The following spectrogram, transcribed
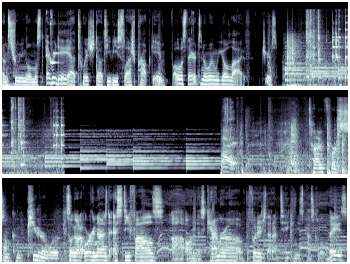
I'm streaming almost every day at twitch.tv slash prop game. Follow us there to know when we go live. Cheers. Alright. Time for some computer work. Still gotta organize the SD files uh, on this camera of the footage that I've taken these past couple of days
